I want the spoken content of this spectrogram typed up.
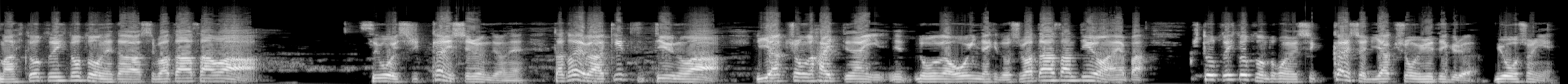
まあ、一つ一つのネタが柴田さんは、すごいしっかりしてるんだよね。例えば、キッズっていうのは、リアクションが入ってない、動画が多いんだけど、柴田さんっていうのは、ねやっぱ、一つ一つのところにしっかりしたリアクションを入れてくる。要所に。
